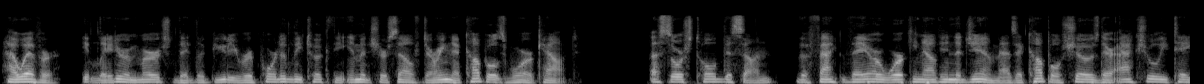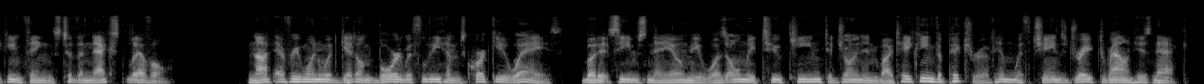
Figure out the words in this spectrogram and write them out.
However, it later emerged that the beauty reportedly took the image herself during a couple's workout. A source told The Sun, the fact they are working out in the gym as a couple shows they're actually taking things to the next level. Not everyone would get on board with Liam's quirky ways, but it seems Naomi was only too keen to join in by taking the picture of him with chains draped round his neck.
